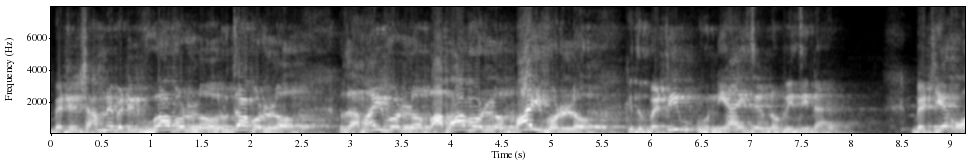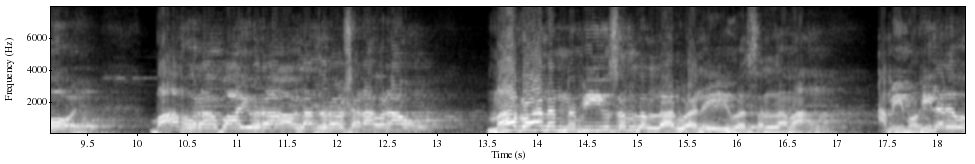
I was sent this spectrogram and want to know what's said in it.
বেটির সামনে বেটির ভুয়া পড়ল, হরুতা পড়ল, জামাই পড়ল, বাবা পড়ল, বাই পড়ল, কিন্তু বেটি হুনিয়া আইছে নবীজি নাই। বেটিয়ে কয়, বাপ হরাও, বাই হরাও, আওলাদ হরাও, সারা হরাও। মা ফালান নবী সাল্লাল্লাহু আলাইহি ওয়াসাল্লামা। আমি মহিলারে ও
